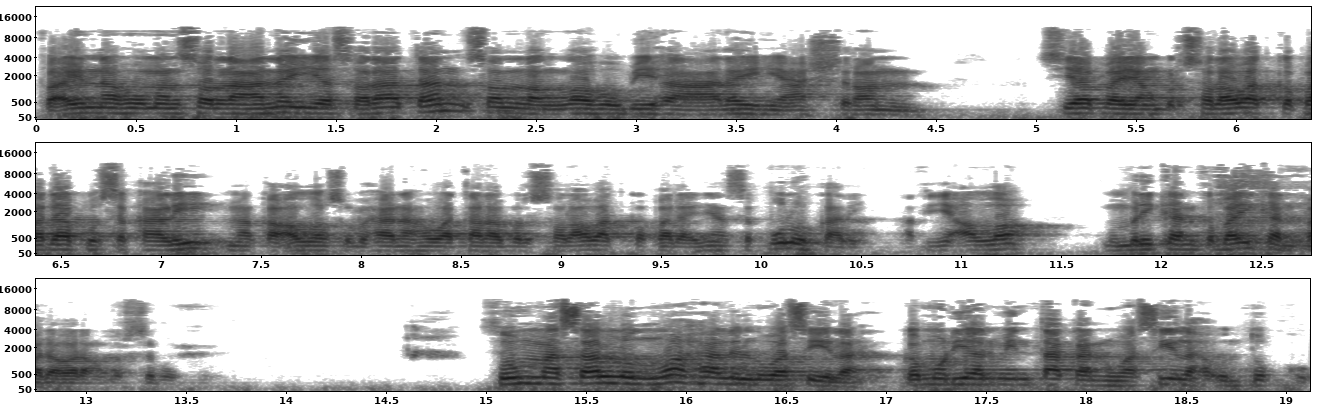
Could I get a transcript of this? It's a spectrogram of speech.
Fa innahu man shalla alayya salatan sallallahu biha alaihi ashran. Siapa yang bersolawat kepadaku sekali, maka Allah subhanahu wa ta'ala bersolawat kepadanya sepuluh kali. Artinya Allah memberikan kebaikan pada orang tersebut. Thumma sallun wahalil wasilah. Kemudian mintakan wasilah untukku.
